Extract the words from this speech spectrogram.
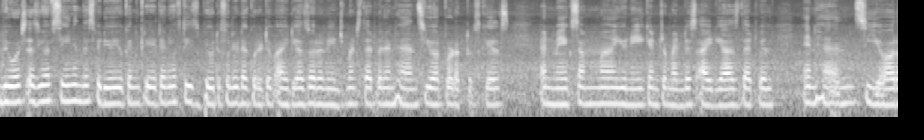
Viewers, as you have seen in this video, you can create any of these beautifully decorative ideas or arrangements that will enhance your productive skills and make some uh, unique and tremendous ideas that will enhance your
